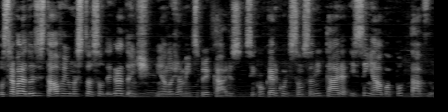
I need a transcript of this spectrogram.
Os trabalhadores estavam em uma situação degradante, em alojamentos precários, sem qualquer condição sanitária e sem água potável.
